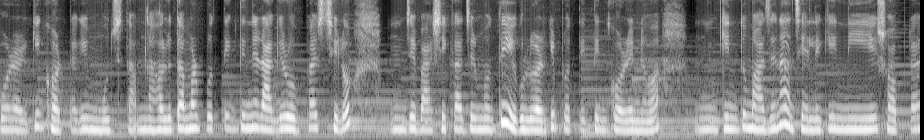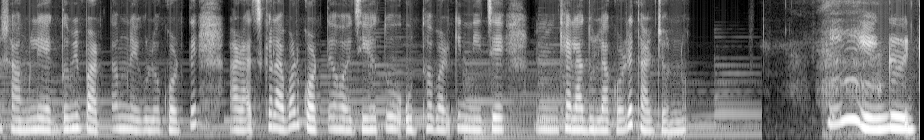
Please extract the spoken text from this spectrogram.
পর আর কি ঘরটাকে মুছতাম। না হলে তো আমার প্রত্যেক দিনের আগের অভ্যাস ছিল যে বাসি কাজের মধ্যে এগুলো আর কি প্রত্যেক দিন করে নেওয়া। কিন্তু মাঝে না ছেলেকে নিয়ে সবটা সামলে একদমই পারতাম না এগুলো করতে। আর আজকাল আবার করতে হয়, যেহেতু উদ্ধব আর কি নিজে খেলাধুলা করে তার জন্য। Good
